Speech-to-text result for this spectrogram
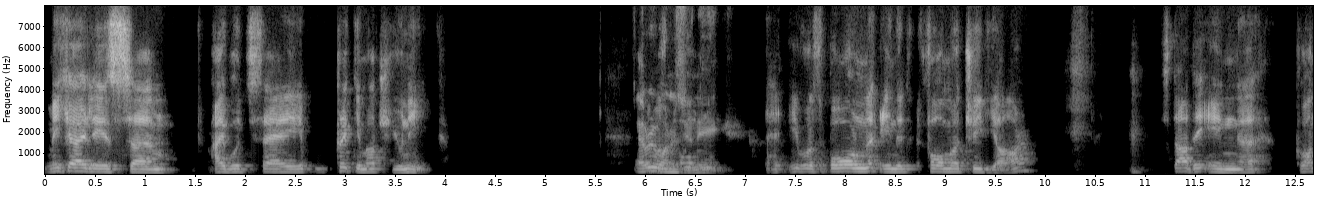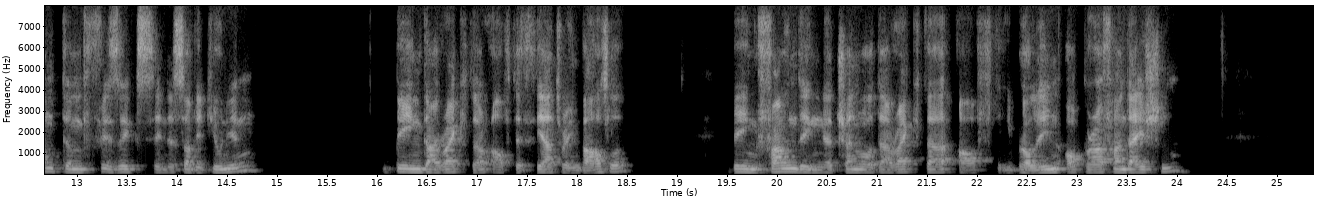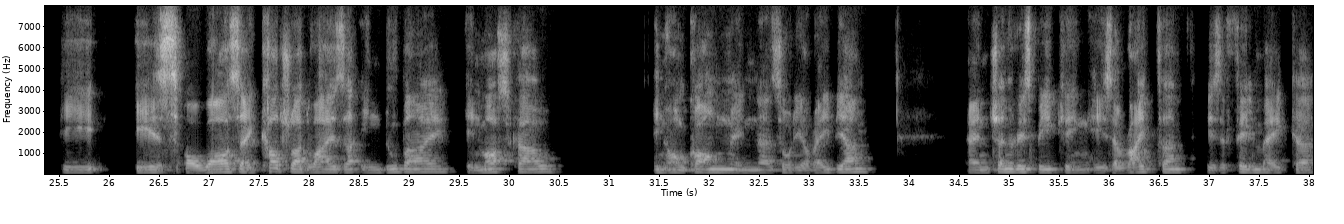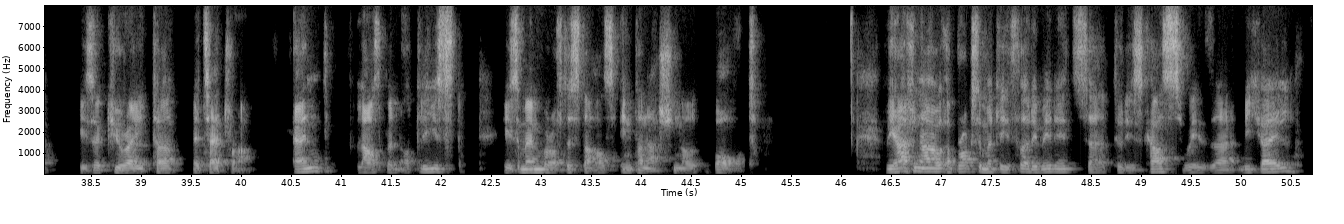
Michael is, um, I would say, pretty much unique. Everyone is born, unique. He was born in the former GDR, studying uh, quantum physics in the Soviet Union, being director of the theater in Basel, being founding general director of the Berlin Opera Foundation. He is or was a cultural advisor in Dubai, in Moscow, in Hong Kong, in uh, Saudi Arabia. And generally speaking, he's a writer, he's a filmmaker, he's a curator, etc. And last but not least, he's a member of the STARS International Board. We have now approximately 30 minutes uh, to discuss with uh, Michael.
